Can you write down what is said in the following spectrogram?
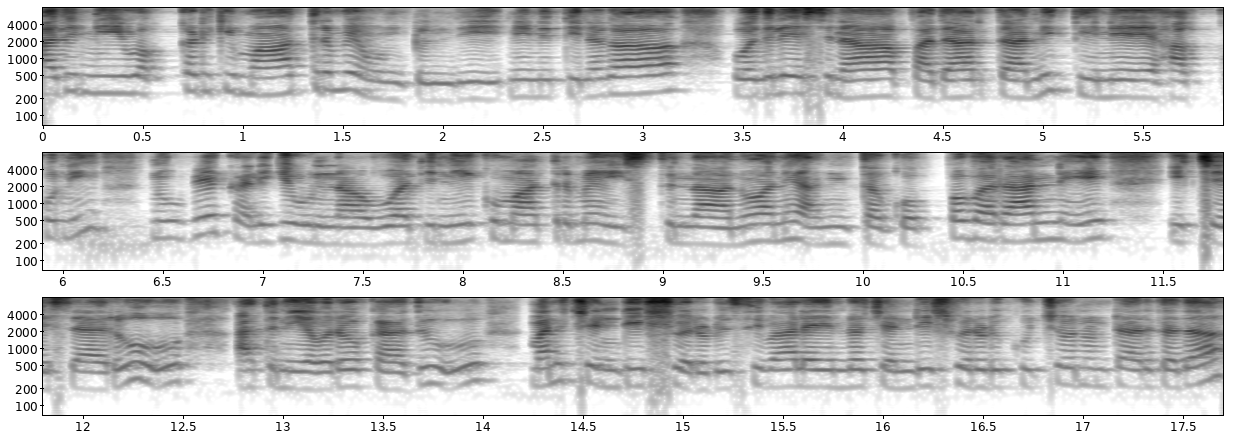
అది నీ ఒక్కడికి మాత్రమే ఉంటుంది. నేను తినగా వదిలేసిన పదార్థాన్ని తినే హక్కుని నువ్వే కలిగి ఉన్నావు. అది నీకు మాత్రమే ఇస్తున్నాను అని అంత గొప్ప వరాన్ని ఇచ్చేశారు. అతను ఎవరో కాదు మన చండీశ్వరుడు. శివాలయంలో చండీశ్వరుడు కూర్చొని ఉంటారు కదా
